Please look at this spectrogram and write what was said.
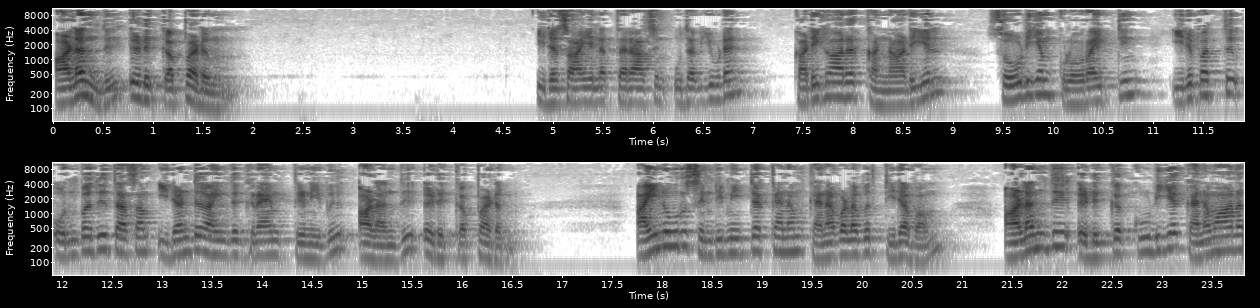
அளந்து எடுக்கப்படும். இரசாயன தராசின் உதவியுடன் கடிகார கண்ணாடியில் சோடியம் குளோரைட்டின் இருபத்து ஒன்பது தசம் இரண்டு ஐந்து கிராம் திணிவு அளந்து எடுக்கப்படும். ஐநூறு சென்டிமீட்டர் கனம் கனவளவு திரவம் அளந்து எடுக்கக்கூடிய கனமான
